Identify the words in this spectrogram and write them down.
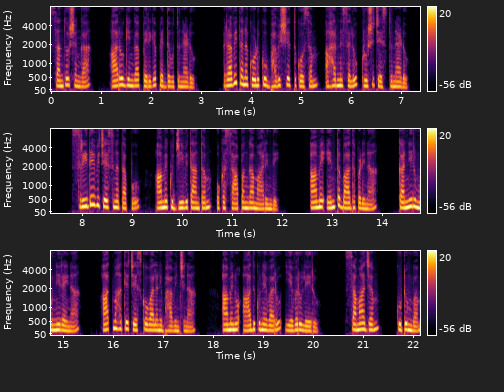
సంతోషంగా ఆరోగ్యంగా పెరిగ పెద్దవుతున్నాడు. రవి తన కొడుకు భవిష్యత్తు కోసం అహర్నిశలు కృషి చేస్తున్నాడు. శ్రీదేవి చేసిన తప్పు ఆమెకు జీవితాంతం ఒక శాపంగా మారింది. ఆమె ఎంత బాధపడినా కన్నీరు మున్నీరైనా ఆత్మహత్య చేసుకోవాలని భావించినా ఆమెను ఆదుకునేవారు ఎవరూ లేరు. సమాజం కుటుంబం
